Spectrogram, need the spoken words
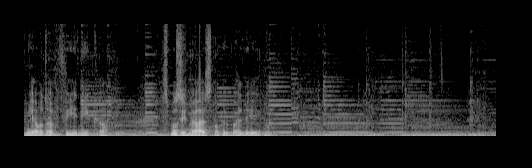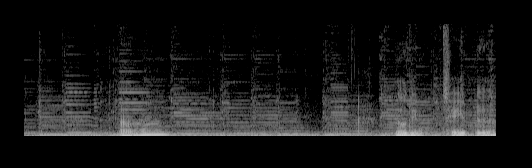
Mehr oder weniger. Das muss ich mir alles noch überlegen. Ah. Building Table.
